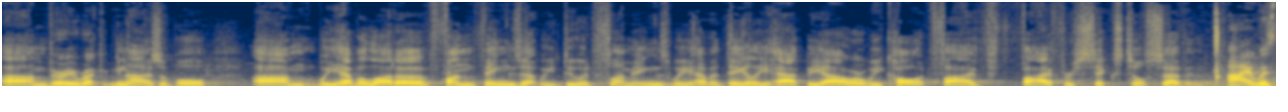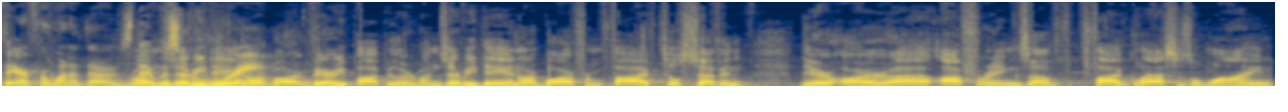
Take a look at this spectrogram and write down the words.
um, very recognizable. Um, we have a lot of fun things that we do at Fleming's. We have a daily happy hour. We call it five, five for six till seven. I was there for one of those. that was every day great. in our bar. Very popular. Runs every day in our bar from five till seven. There are uh, offerings of five glasses of wine,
